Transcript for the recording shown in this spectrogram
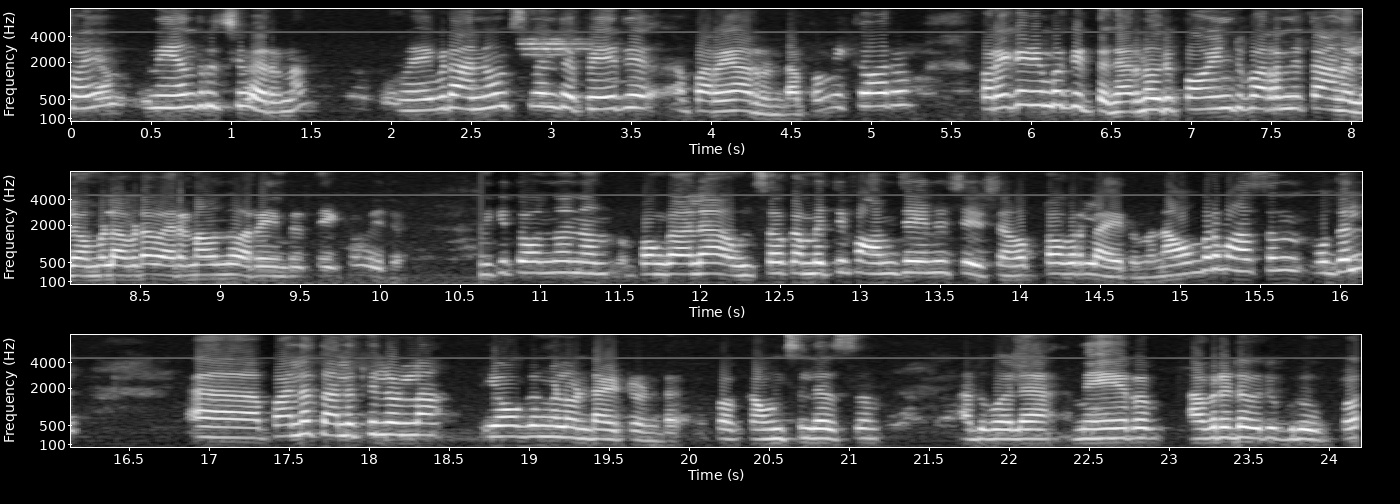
സ്വയം നിയന്ത്രിച്ചു വരണം. ഇവിടെ അനൗൺസ്മെന്റ് പേര് പറയാറുണ്ട്. അപ്പം മിക്കവാറും കുറെ കഴിയുമ്പോൾ കിട്ടും. കാരണം ഒരു പോയിന്റ് പറഞ്ഞിട്ടാണല്ലോ നമ്മൾ അവിടെ വരണമെന്ന് പറയുമ്പോഴത്തേക്കും വരും. എനിക്ക് തോന്നുന്നു പൊങ്കാല ഉത്സവ കമ്മിറ്റി ഫോം ചെയ്യുന്ന ശേഷം ഒക്ടോബറിലായിരുന്നു. നവംബർ മാസം മുതൽ പല തലത്തിലുള്ള യോഗങ്ങൾ ഉണ്ടായിട്ടുണ്ട്. ഇപ്പൊ കൗൺസിലേഴ്സും അതുപോലെ മേയറും അവരുടെ ഒരു ഗ്രൂപ്പ്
